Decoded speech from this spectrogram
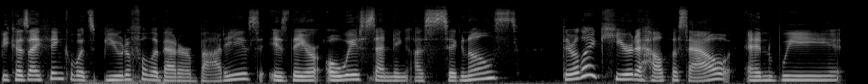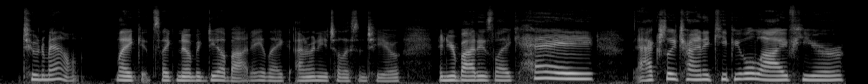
Because I think what's beautiful about our bodies is they are always sending us signals. They're like here to help us out, and we tune them out. Like, it's like no big deal, body. Like, I don't need to listen to you. And your body's like, hey, actually trying to keep you alive here,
